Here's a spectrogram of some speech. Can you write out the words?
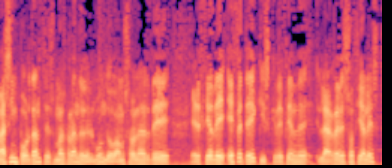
más importantes, más grandes del mundo. Vamos a hablar de el CEO de FTX que defiende las redes sociales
